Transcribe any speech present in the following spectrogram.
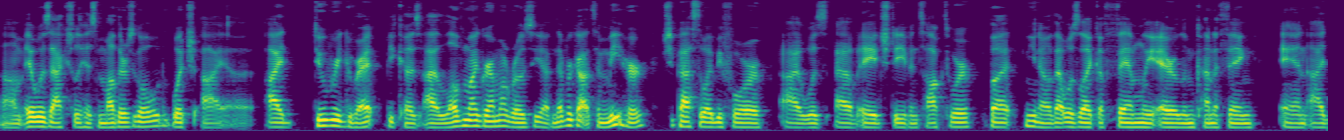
Um, it was actually his mother's gold, which I uh, I do regret because I love my grandma Rosie. I've never got to meet her. She passed away before I was of age to even talk to her. But you know that was like a family heirloom kind of thing and I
